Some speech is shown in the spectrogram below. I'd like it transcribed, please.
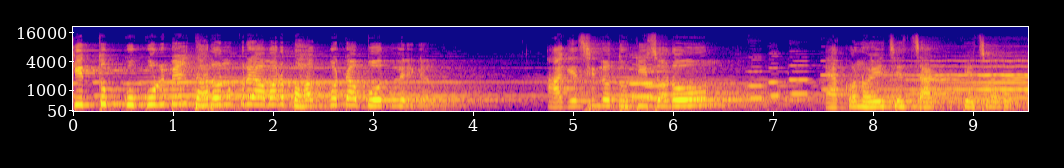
কিন্তু কুকুর বেশ ধারণ করে আমার ভাগ্যটা বদলে গেল। আগে ছিল দুটি চরণ, এখন হয়েছে চারটে চরণ।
